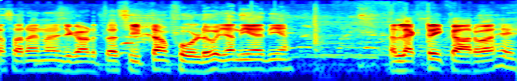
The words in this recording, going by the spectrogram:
ਆ ਸਾਰਾ ਇਹਨਾਂ ਨੇ ਜਗਾੜ ਦਿੱਤਾ, ਸੀਟਾਂ ਫੋਲਡ ਹੋ ਜਾਂਦੀਆਂ ਇਹਦੀਆਂ। ਇਲੈਕਟ੍ਰਿਕ ਕਾਰ ਵਾ ਇਹ।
